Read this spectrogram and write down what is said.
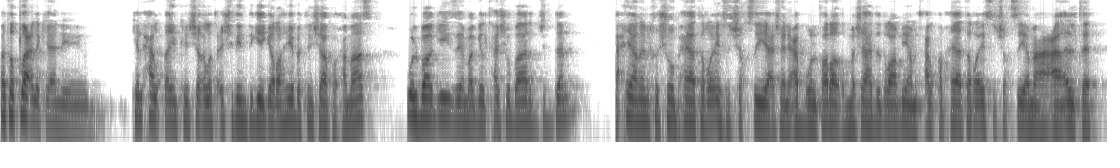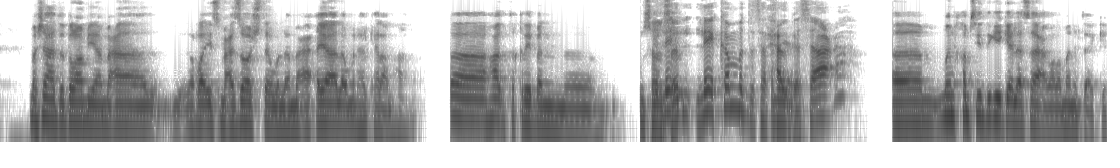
فتطلع لك يعني كل حلقة يمكن شغله 20 دقيقة رهيبة تنشاف وحماس. والباقي زي ما قلت حشو بارد جدا. أحيانا يخشون بحياة الرئيس الشخصية عشان يعبون الفراغ بمشاهد درامية متعلقة بحياة الرئيس الشخصية مع عائلته. مشاهد درامية مع الرئيس مع زوجته ولا مع عياله ومن هالكلام هذا. فهذا تقريبا آه، مسلسل. ليه, ليه كم مدة الحلقة؟ ساعة؟ آم، من 50 دقيقة إلى ساعة والله ماني متاكد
